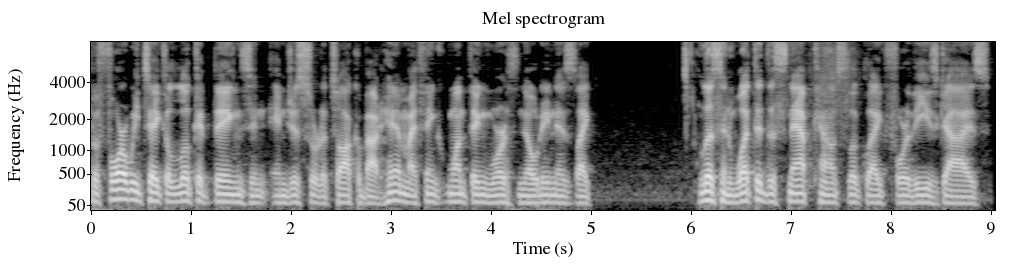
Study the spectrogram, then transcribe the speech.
before we take a look at things and, and just sort of talk about him, I think one thing worth noting is like, listen, what did the snap counts look like for these guys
